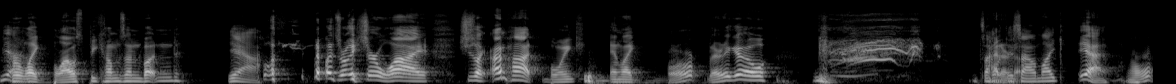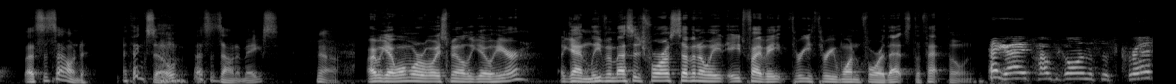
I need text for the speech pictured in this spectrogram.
Yeah. her like blouse becomes unbuttoned. yeah, no one's really sure why. She's like, "I'm hot," boink, and like, oh, there you go. that's how don't they know. sound like. Yeah, that's the sound. I think so. That's the sound it makes. Yeah. All right, we got one more voicemail to go here. Again, leave a message for us 708 858 3314. That's the fat phone. Hey guys, how's it going? This is Chris.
